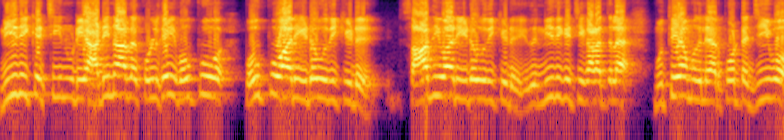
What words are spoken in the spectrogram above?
நீதி கட்சியினுடைய அடிநாத கொள்கை வகுப்பு வகுப்பு வாரி இடஒதுக்கீடு சாதிவாரி இடஒதுக்கீடு. இது நீதி கட்சி காலத்துல முத்தையா முதலியார் போட்ட ஜீவோ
